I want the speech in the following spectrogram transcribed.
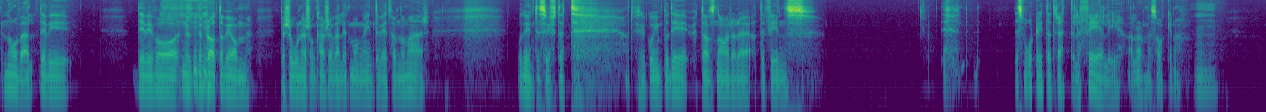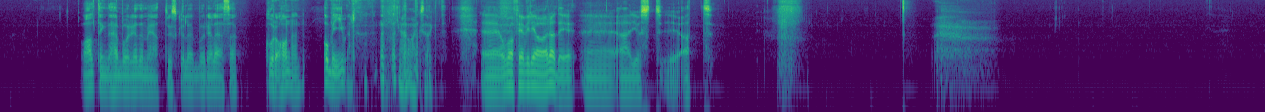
Nåväl, det vi, det vi var, nu, nu pratar vi om personer som kanske väldigt många inte vet vem de är. Och det är inte syftet att vi ska gå in på det, utan snarare att det finns... Det är svårt att hitta ett rätt eller fel i alla de här sakerna. Mm. Och allting det här började med att du skulle börja läsa Koranen och Bibeln. Ja, exakt. Eh, och varför jag vill göra det eh, är just eh, att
